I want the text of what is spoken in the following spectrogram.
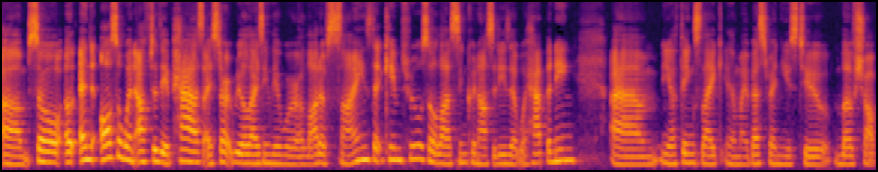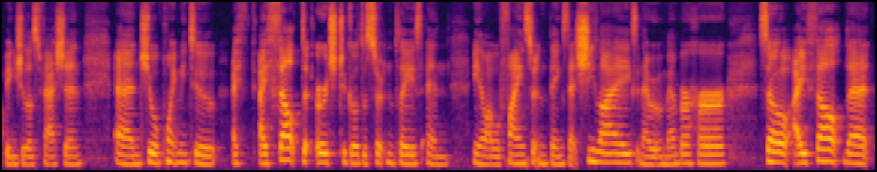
Um, so, uh, and also when after they passed, I start realizing there were a lot of signs that came through. So a lot of synchronicities that were happening. Um, you know, things like, you know, my best friend used to love shopping. She loves fashion and she will point me to, I, I felt the urge to go to certain place and, you know, I will find certain things that she likes and I remember her. So I felt that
